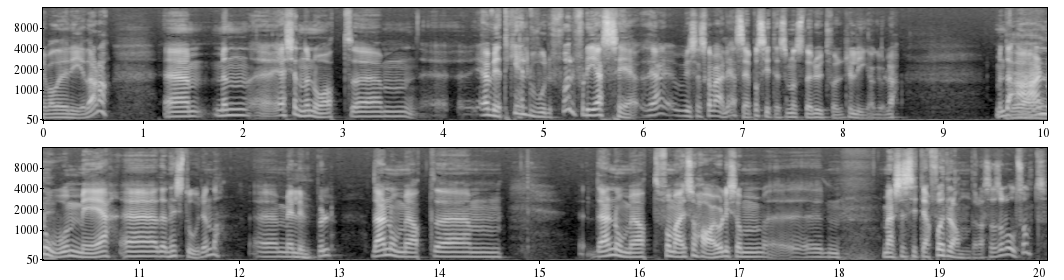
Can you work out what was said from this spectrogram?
rivaleriet der, da. Um, men eh, jeg kjenner nå at um, Jeg vet ikke helt hvorfor, fordi jeg ser jeg, Hvis jeg skal være ærlig, jeg ser på City som en større utfordrer til ligagullet. Men det, Det er er noe med uh, den historien, da, Uh, med Liverpool. Det er noe med at um, Det er noe med at for meg så har jo liksom eh, Manchester City har forandra seg så voldsomt.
